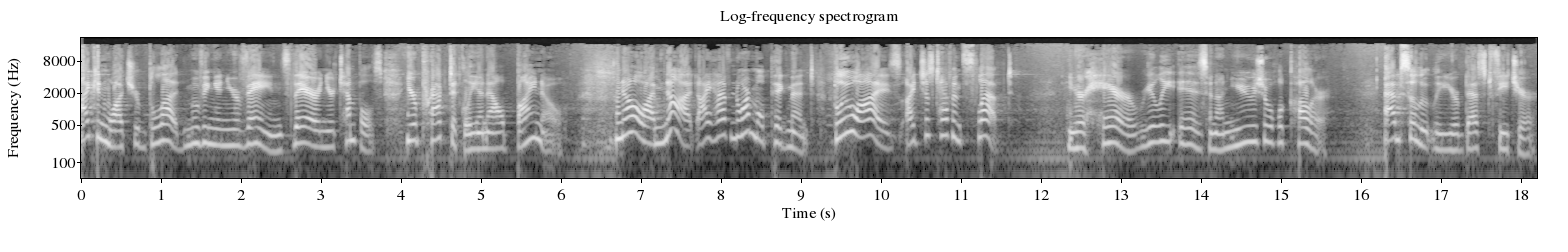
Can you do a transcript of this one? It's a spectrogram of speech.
I can watch your blood moving in your veins, there in your temples. You're practically an albino. No, I'm not. I have normal pigment, blue eyes. I just haven't slept. Your hair really is an unusual color. Absolutely your best feature.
